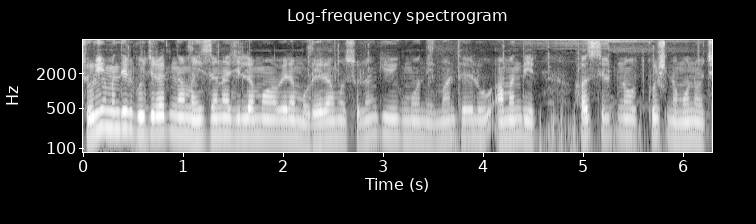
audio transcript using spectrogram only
સૂર્ય મંદિર ગુજરાતના મહેસાણા જિલ્લામાં આવેલા મોઢેરામાં સોલંકી યુગમાં નિર્માણ થયેલું આ મંદિર હસ્તશિલ્પનો ઉત્કૃષ્ટ નમૂનો છે.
